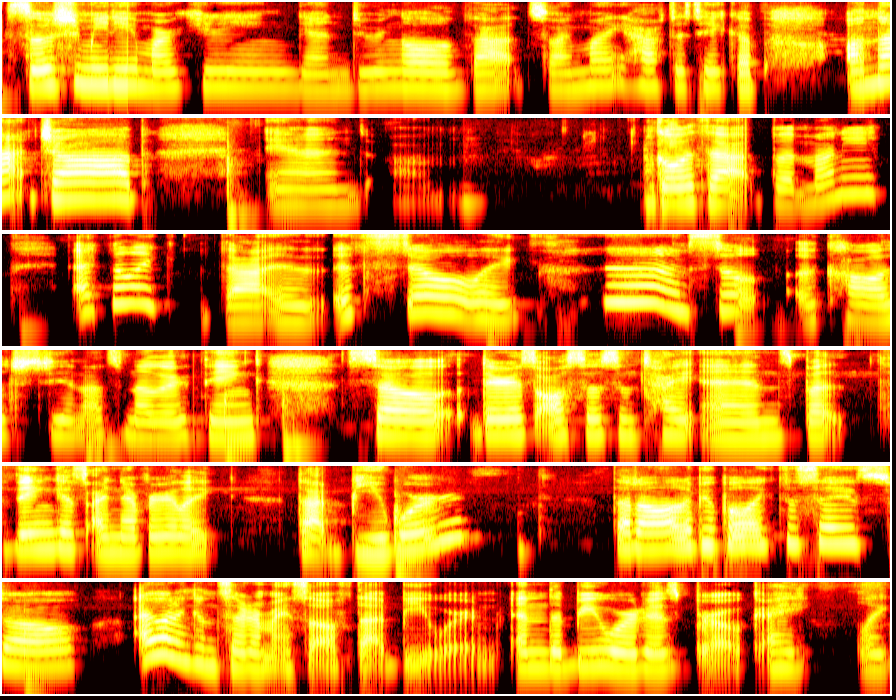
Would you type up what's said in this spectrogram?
social media marketing and doing all of that. So I might have to take up on that job and um, go with that. But money, I feel like that is it's still like eh, I'm still a college student. That's another thing. So there is also some tight ends, but the thing is, I never like that B word that a lot of people like to say. So I wouldn't consider myself that B word, and the B word is broke. I like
